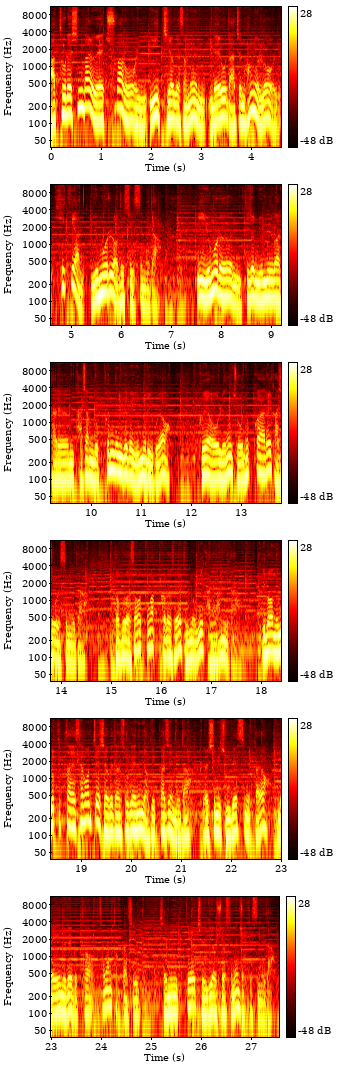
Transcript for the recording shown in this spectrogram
아톨의 신발 외에 추가로 이, 이, 지역에서는 매우 낮은 확률로 희귀한 유물을 얻을 수 있습니다. 이 유물은 기존 유물과 다른 가장 높은 등급의 유물이고요. 그에 어울리는 좋은 효과를 가지고 있습니다. 더불어서 통합 거래소에 등록이 가능합니다. 이번 울루키타의 세 번째 지역에 대한 소개는 여기까지입니다. 열심히 준비했으니까요. 메인 의뢰부터 사냥터까지 재미있게 즐겨주셨으면 좋겠습니다.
